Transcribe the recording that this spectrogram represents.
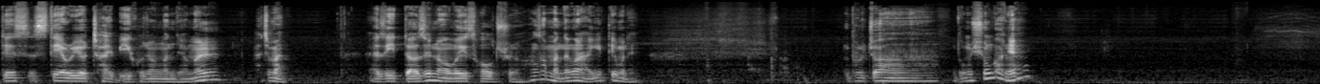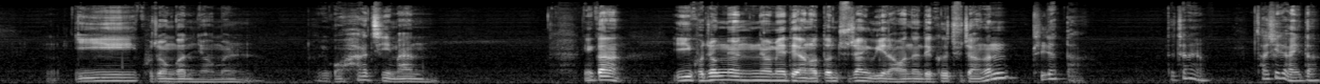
This stereotype 이 고정관념을 하지만 as it doesn't always hold true 항상 맞는 건 아니기 때문에 보자 너무 쉬운 거 아니야? 이 고정관념을 그리고 하지만 그러니까 이 고정관념에 대한 어떤 주장이 위에 나왔는데 그 주장은 틀렸다. 됐잖아요. 사실이 아니다.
